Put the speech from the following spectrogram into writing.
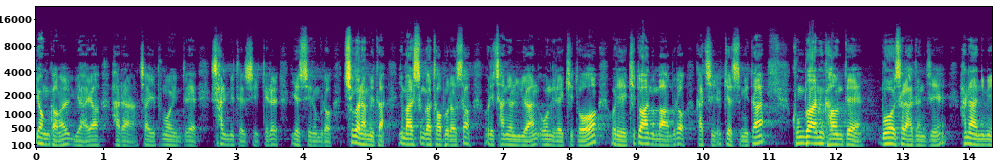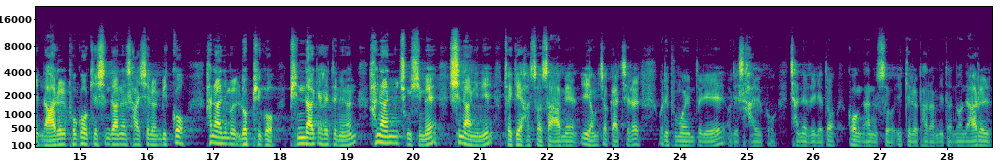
영광을 위하여 하라. 저희 부모님들의 삶이 될 수 있기를 예수 이름으로 축원합니다. 이 말씀과 더불어서 우리 자녀를 위한 오늘의 기도, 우리 기도하는 마음으로 같이 읽겠습니다. 공부하는 가운데 무엇을 하든지 하나님이 나를 보고 계신다는 사실을 믿고 하나님을 높이고 빛나게 해드리는 하나님 중심의 신앙인이 되게 하소서 아멘. 이 영적 가치를 우리 부모님들이 우리 살고 자녀들에게도 꼭 나눌 수 있기를 바랍니다. 너 나를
